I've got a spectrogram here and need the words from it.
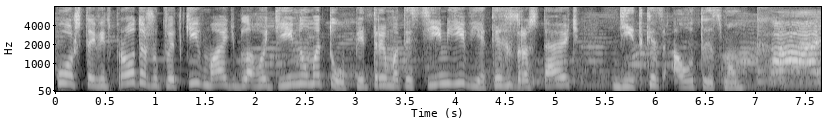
Кошти від продажу квитків мають благодійну мету підтримати сім'ї, в яких зростають дітки з аутизмом. Хай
